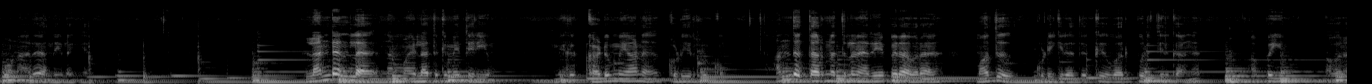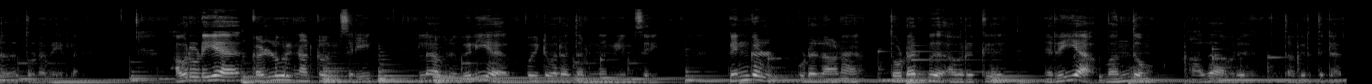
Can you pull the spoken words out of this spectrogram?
போனாரு அந்த இளைஞர். லண்டன்ல நம்ம எல்லாத்துக்குமே தெரியும் மிக கடுமையான குடிர் இருக்கும். அந்த தருணத்துல நிறைய பேர் அவரை மது குடிக்கிறதுக்கு வற்புறுத்தியிருக்காங்க. அப்பையும் அவர் அதை தொடவே இல்லை. அவருடைய கல்லூரி நாட்களும் சரி இல்லை அவர் வெளியே போயிட்டு வர்ற தருணங்களையும் சரி பெண்கள் உடலான தொடர்பு அவருக்கு நிறைய வந்தும் அதை அவர் தவிர்த்துட்டார்.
